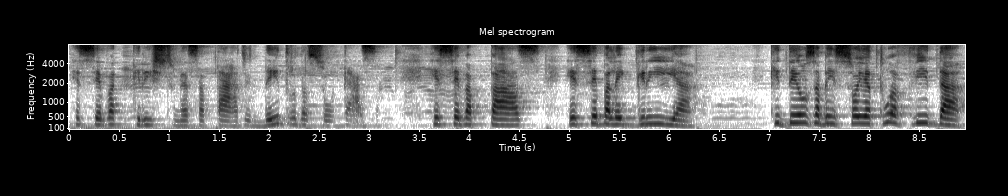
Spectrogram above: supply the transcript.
Receba Cristo nessa tarde dentro da sua casa. Receba paz, receba alegria. Que Deus abençoe a tua vida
